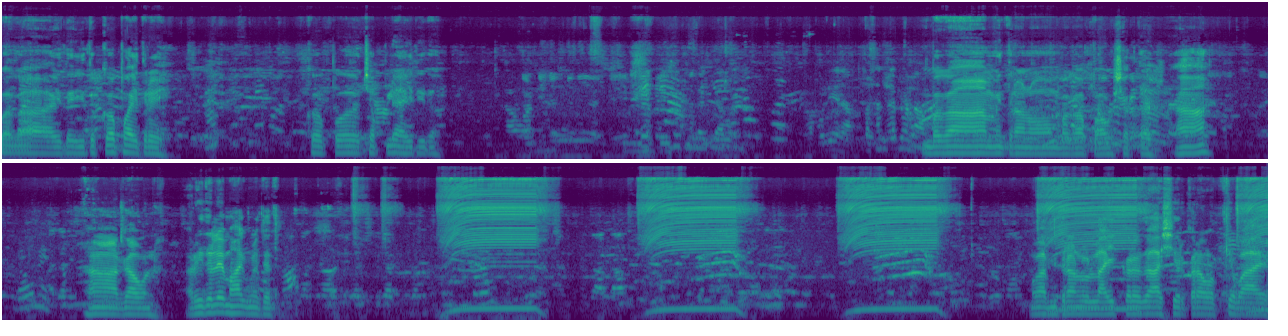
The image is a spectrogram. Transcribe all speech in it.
बघा इथं इथं कप आहेत रे। कप, चपले आहेत इथं। बघा मित्रांनो बघा पाहू शकता. हां? हां गाऊन. अरे इथं लय महाग मिळतात. बघा मित्रांनो लाईक करा शेअर करा ओके बाय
